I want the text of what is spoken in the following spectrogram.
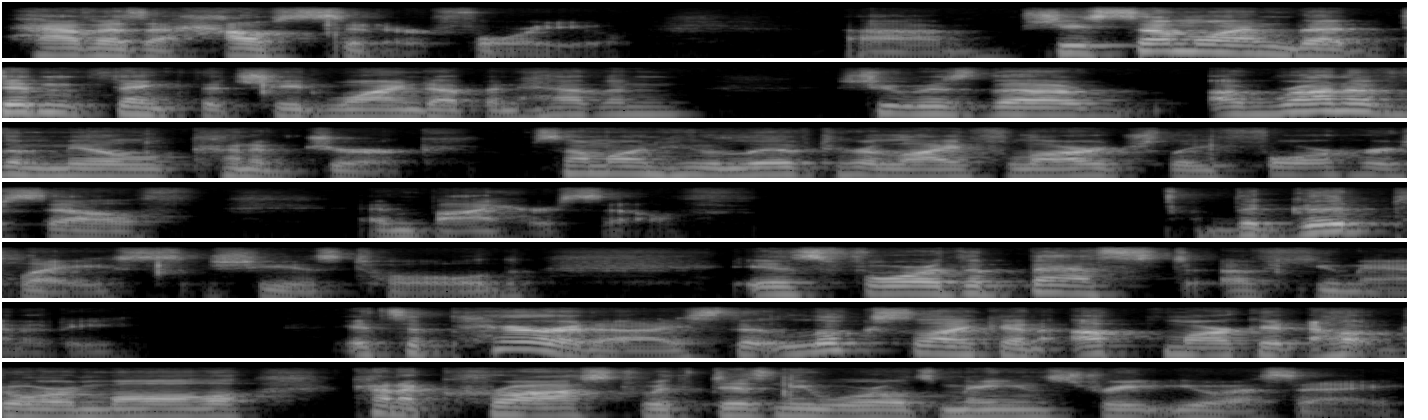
have as a house sitter for you. Um, she's someone that didn't think that she'd wind up in heaven. She was the a run of the mill kind of jerk, someone who lived her life largely for herself and by herself. The good place, she is told, is for the best of humanity. It's a paradise that looks like an upmarket outdoor mall, kind of crossed with Disney World's Main Street USA.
